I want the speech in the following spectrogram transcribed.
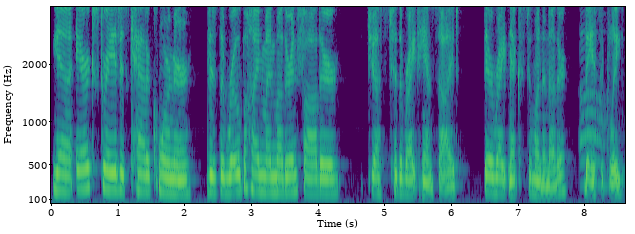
Yeah, Eric's grave is cat a corner. Is the row behind my mother and father just to the right hand side. They're right next to one another, oh. basically.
